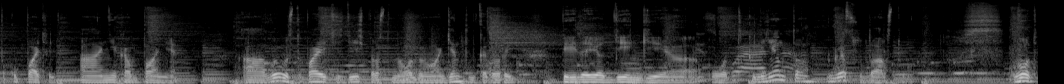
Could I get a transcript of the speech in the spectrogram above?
покупатель, а не компания. А вы выступаете здесь просто налоговым агентом, который передает деньги от клиента государству. Вот,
